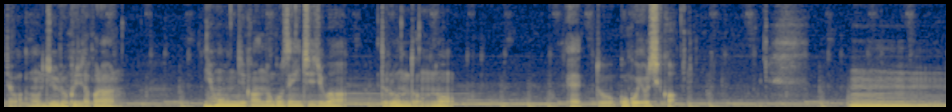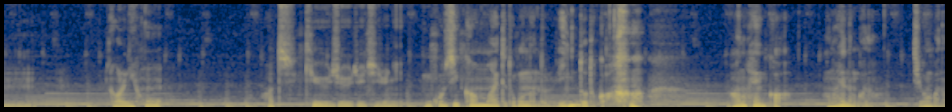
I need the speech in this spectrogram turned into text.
じゃあ16時だから日本時間の午前1時は、えっと、ロンドンのえっと午後4時か。うーん。だから日本8、9、10、11、12、5時間前ってどこなんだろう？インドとか？あの辺か。あの辺なんかな？違うかな？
